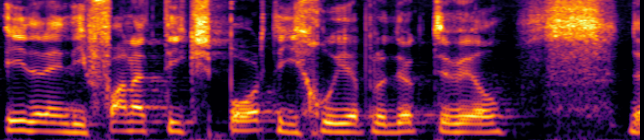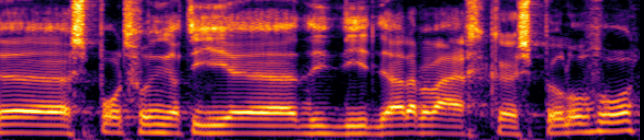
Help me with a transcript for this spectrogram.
iedereen die fanatiek sport, die goede producten wil. De sportvoeding, dat die, die, die, daar hebben we eigenlijk spullen voor.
